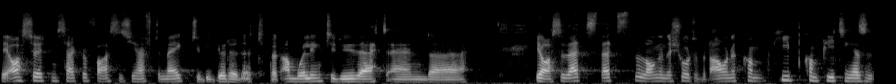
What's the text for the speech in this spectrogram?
there are certain sacrifices you have to make to be good at it. But I'm willing to do that, and uh, yeah, so that's that's the long and the short of it. I want to com- keep competing as an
